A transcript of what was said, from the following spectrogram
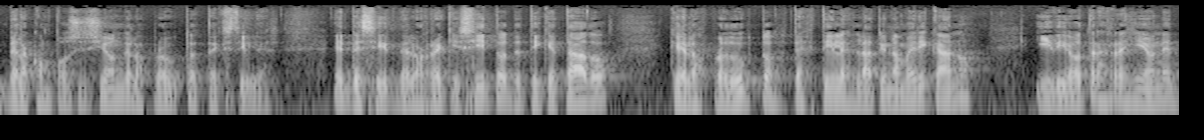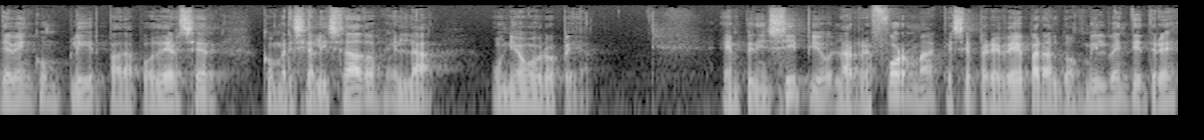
de la composición de los productos textiles, es decir, de los requisitos de etiquetado que los productos textiles latinoamericanos y de otras regiones deben cumplir para poder ser comercializados en la Unión Europea. En principio, la reforma que se prevé para el 2023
